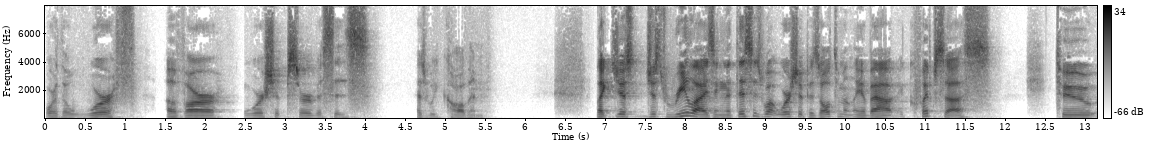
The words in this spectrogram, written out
or the worth of our worship services, as we call them. Like just, just realizing that this is what worship is ultimately about equips us to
